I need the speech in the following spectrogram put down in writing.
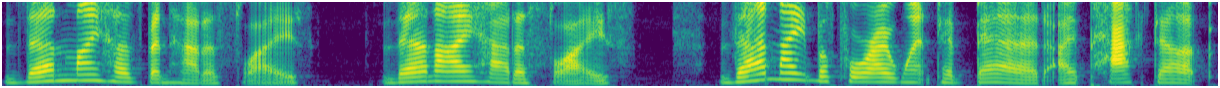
Then my husband had a slice. Then I had a slice. That night before I went to bed, I packed up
